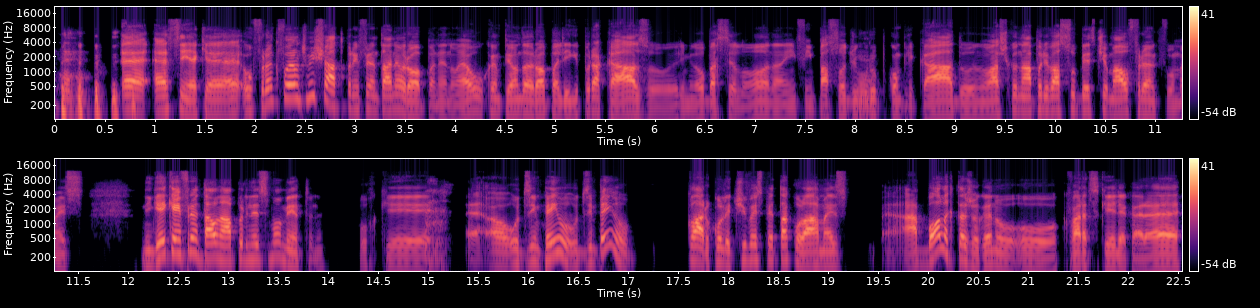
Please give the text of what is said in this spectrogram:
é, é assim, é que é, o Franco foi um time chato para enfrentar na Europa, né? Não é o campeão da Europa League por acaso, eliminou o Barcelona, enfim, passou de um é. grupo complicado. Não acho que o Napoli vá subestimar o Frankfurt, mas ninguém quer enfrentar o Napoli nesse momento, né? Porque é, o desempenho, o desempenho, claro, coletivo é espetacular, mas a bola que tá jogando o Kvaratskhelia, cara, é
